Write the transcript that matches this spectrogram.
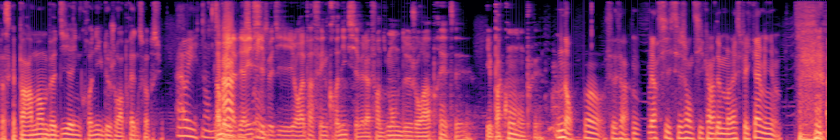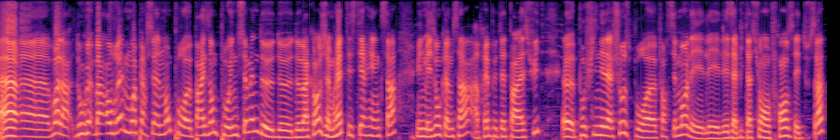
Parce qu'apparemment, Buddy a une chronique deux jours après, donc c'est pas possible. Ah oui, non. Ah bah Ah, il a vérifié, Buddy, il aurait pas fait une chronique s'il y avait la fin du monde deux jours après. t'es- Il est pas con non plus. Non, non, c'est ça. Merci, c'est gentil quand même de me respecter un minimum. Euh, voilà, donc bah, en vrai, moi personnellement, pour euh, par exemple pour une semaine de, de, de vacances, j'aimerais tester rien que ça, une maison comme ça. Après, peut-être par la suite, euh, peaufiner la chose pour euh, forcément les, les, les habitations en France et tout ça.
